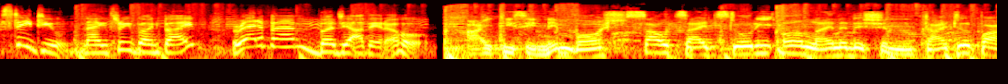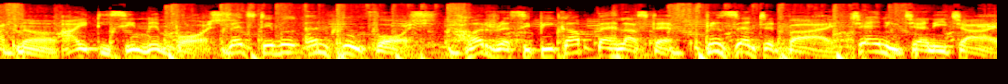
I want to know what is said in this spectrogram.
Stay tuned. 93.5 Red FM बजाते रहो. ITC Nimbosch Southside Story Online Edition. Title partner ITC Nimbosch vegetable and fruit wash हर रेसिपी का पहला स्टेप प्रेजेंटेड बाय चैनी चैनी chai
